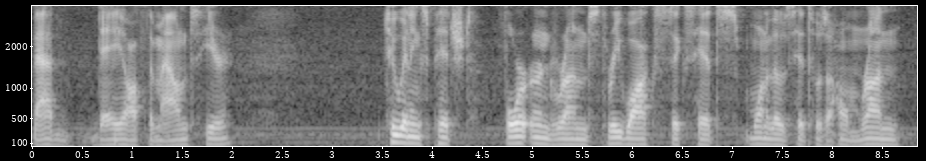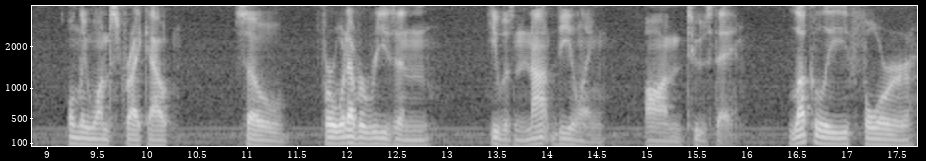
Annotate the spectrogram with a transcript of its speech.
bad day off the mound here. Two innings pitched, four earned runs, three walks, six hits. One of those hits was a home run, only one strikeout. So, for whatever reason, he was not dealing on Tuesday. Luckily for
